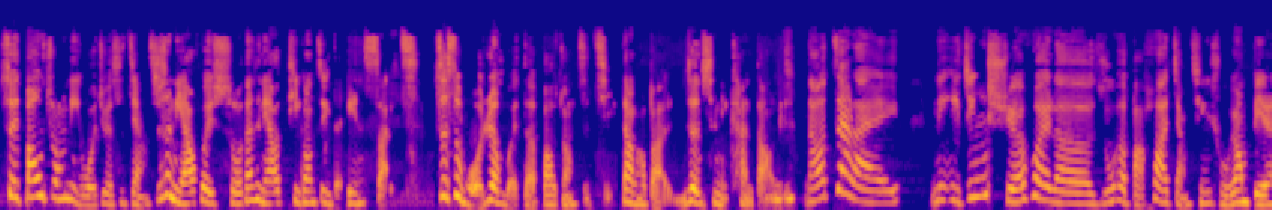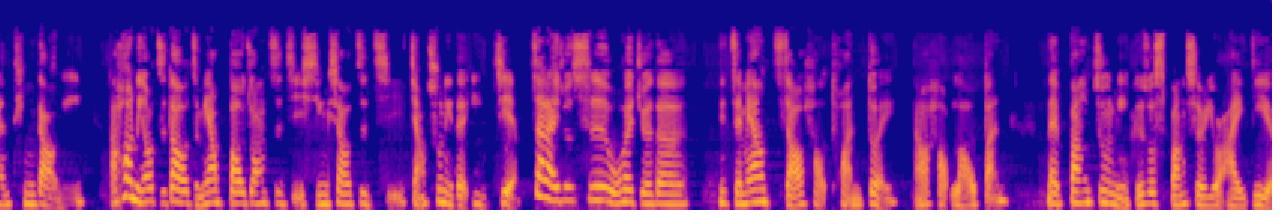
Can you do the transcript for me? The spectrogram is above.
所以包装你，我觉得是这样，就是你要会说，但是你要提供自己的 insight，这是我认为的包装自己，让老板认识你、看到你，然后再来。你已经学会了如何把话讲清楚，让别人听到你，然后你又知道怎么样包装自己、行销自己，讲出你的意见。再来就是，我会觉得你怎么样找好团队，然后好老板来帮助你，比如说 sponsor your idea，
